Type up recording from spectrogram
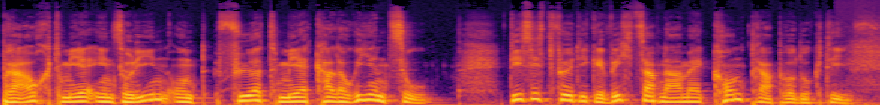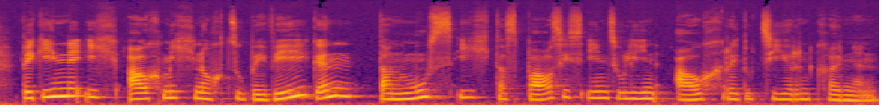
braucht mehr Insulin und führt mehr Kalorien zu. Dies ist für die Gewichtsabnahme kontraproduktiv. Beginne ich auch mich noch zu bewegen, dann muss ich das Basisinsulin auch reduzieren können.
